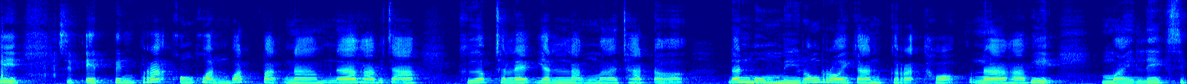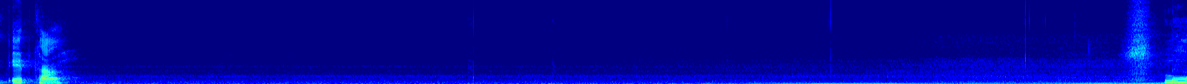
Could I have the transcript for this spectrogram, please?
พี่ 11 เป็นพระของขวัญวัดปากน้ำนะคะพี่จ๋าเคลือบฉลกยันหลังมาชัดเอ่อด้านมุมมีร่องรอยการกระเทาะนะคะพี่หมายเลข 11 ค่ะ เนื้อ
